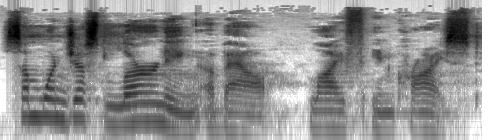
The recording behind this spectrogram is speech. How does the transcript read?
Someone just learning about life in Christ?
